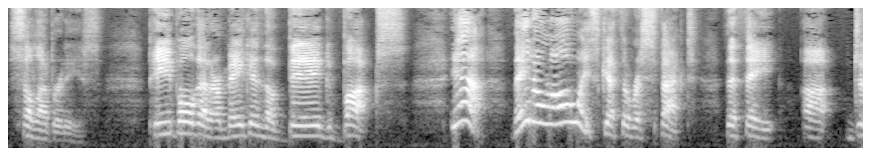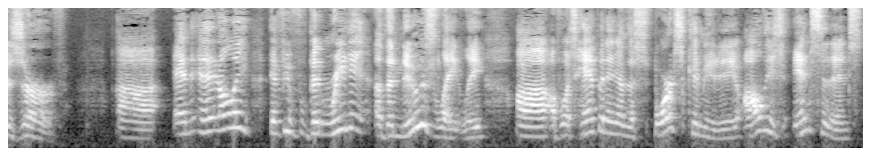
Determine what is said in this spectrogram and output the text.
celebrities, people that are making the big bucks. Yeah, they don't always get the respect that they uh, deserve. Uh, and, and it only, if you've been reading the news lately uh, of what's happening in the sports community, all these incidents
